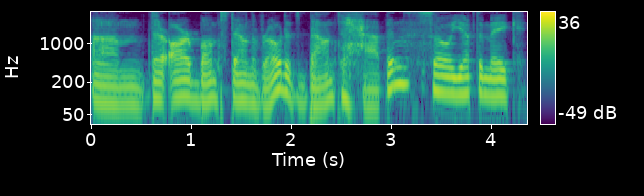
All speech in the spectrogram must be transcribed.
um, there are bumps down the road. It's bound to happen. So you have to make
